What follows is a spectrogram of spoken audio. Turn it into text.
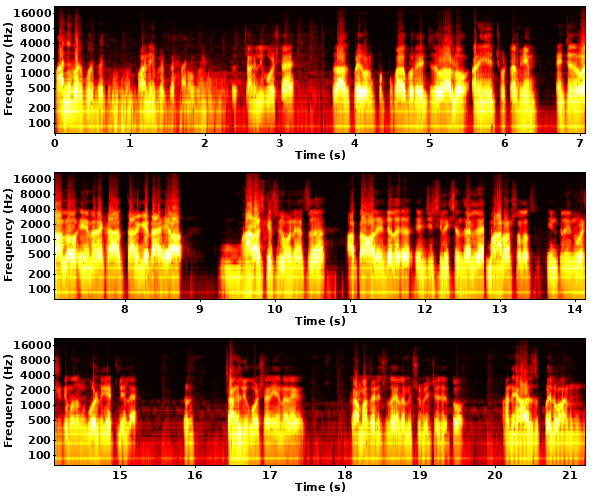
पाणी भरपूर पितो. पाणी पित पाणी तर चांगली गोष्ट आहे. तर आज पैलवान पप्पू काळभोर यांच्याजवळ आलो आणि छोटा भीम यांच्याजवळ आलो. येणाऱ्या काळात टार्गेट आहे अ, महाराष्ट्र केसरी होण्याचं. आता ऑल इंडियाला यांची सिलेक्शन झालेलं आहे. महाराष्ट्राला इंटर युनिव्हर्सिटी मधून गोल्ड घेतलेला आहे. तर चांगली गोष्ट आणि येणाऱ्या कामासाठी सुद्धा याला मी शुभेच्छा देतो. आणि आज पैलवान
